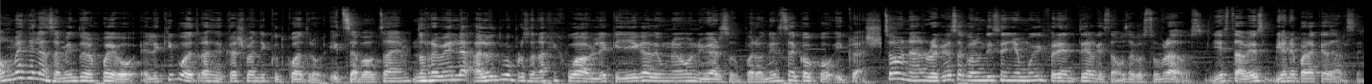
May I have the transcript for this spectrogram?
un mes del lanzamiento del juego, el equipo detrás de Crash Bandicoot 4 It's About Time nos revela al último personaje jugable que llega de un nuevo universo para unirse a Coco y Crash. Sona regresa con un diseño muy diferente al que estamos acostumbrados, y esta vez viene para quedarse.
